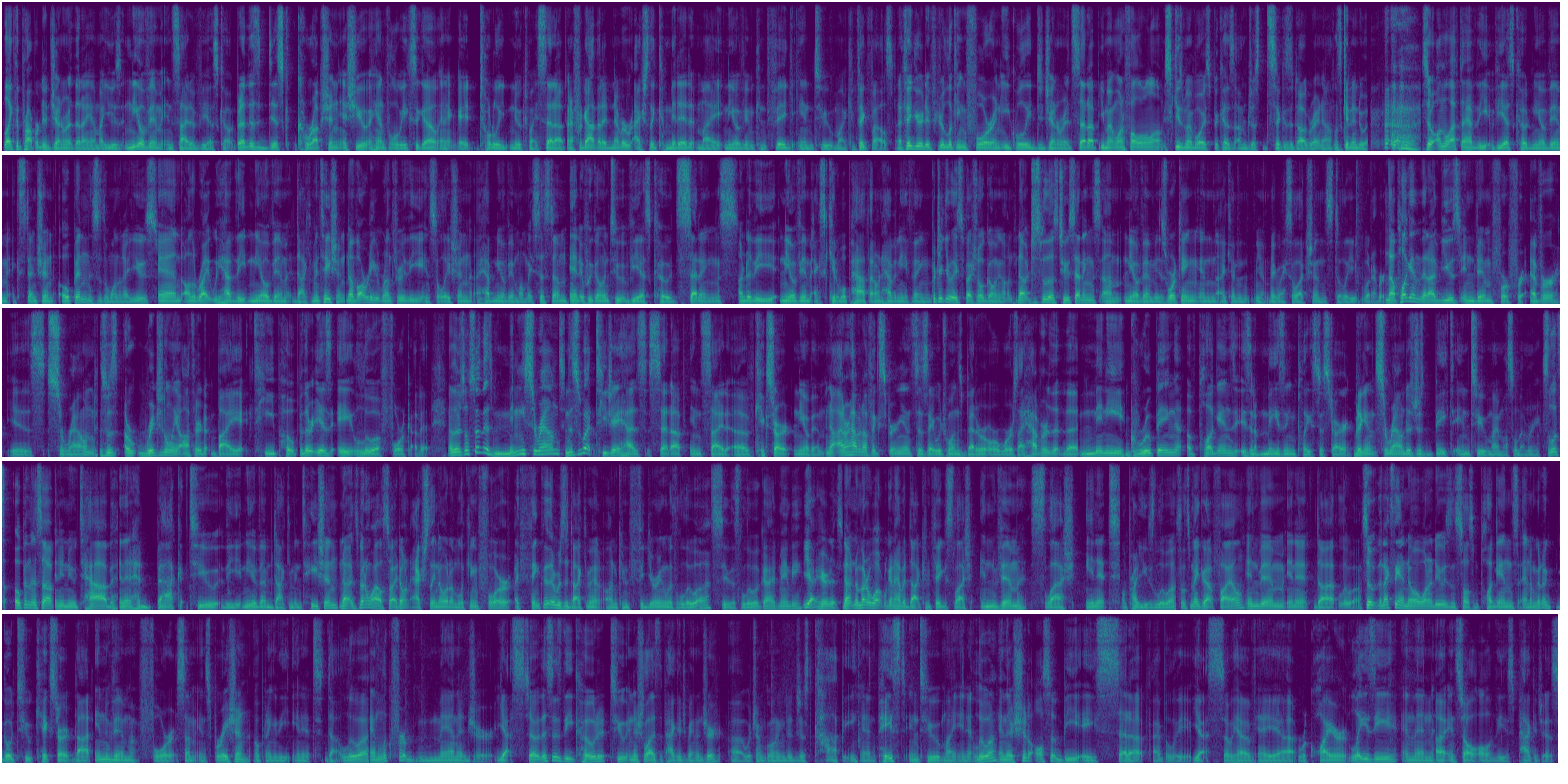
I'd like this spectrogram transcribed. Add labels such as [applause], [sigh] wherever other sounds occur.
Like the proper degenerate that I am, I use NeoVim inside of VS Code. But I had this disk corruption issue a handful of weeks ago, and it, it, totally nuked my setup. And I forgot that I'd never actually committed my NeoVim config into my config files. And I figured if you're looking for an equally degenerate setup, you might want to follow along. Excuse my voice because I'm just sick as a dog right now. Let's get into it. [clears throat] so on the left, I have the VS Code NeoVim extension open. This is the one that I use. And on the right, we have the NeoVim documentation. Now I've already run through the installation installation. I have NeoVim on my system. And if we go into VS Code settings, under the NeoVim executable path, I don't have anything particularly special going on. Now, just with those two settings, um, NeoVim is working and I can you know make my selections, delete, whatever. Now, plugin that I've used in Vim for forever is Surround. This was originally authored by T Pope, but there is a Lua fork of it. Now, there's also this mini surround, and this is what TJ has set up inside of Kickstart NeoVim. Now, I don't have enough enough experience to say which one's better or worse. I have heard that the mini grouping of plugins is an amazing place to start. But again, Surround is just baked into my muscle memory. So let's open this up in a new tab and then head back to the NeoVim documentation. Now, it's been a while, so I don't actually know what I'm looking for. I think that there was a document on configuring with Lua. Let's see this Lua guide maybe. Yeah, here it is. Now, no matter what, we're gonna have a dot .config slash nvim slash init. I'll probably use Lua. So let's make that file, nvim init.lua. So the next thing I know I want to do is install some plugins and I'm going to go to kickstart.nvim for some inspiration, opening the init.lua and look for manager. Yes. So this is the code to initialize the package manager, uh, which I'm going to just copy and paste into my init Lua. And there should also be a setup, I believe. Yes. So we have a uh, require lazy and then uh, install all of these.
